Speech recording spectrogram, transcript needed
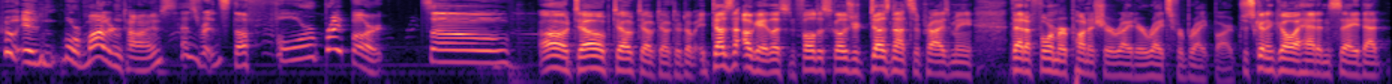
who in more modern times has written stuff for Breitbart. So Oh, dope, dope, dope, dope, dope, dope. It does not. Okay, listen. Full disclosure does not surprise me that a former Punisher writer writes for Breitbart. Just gonna go ahead and say that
